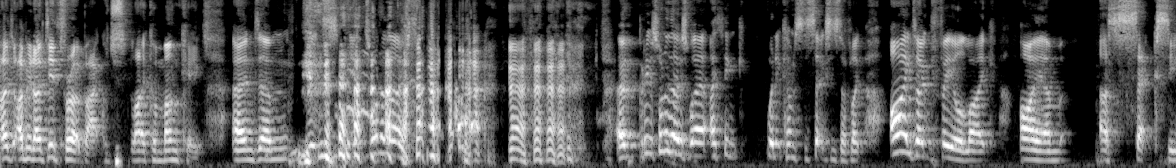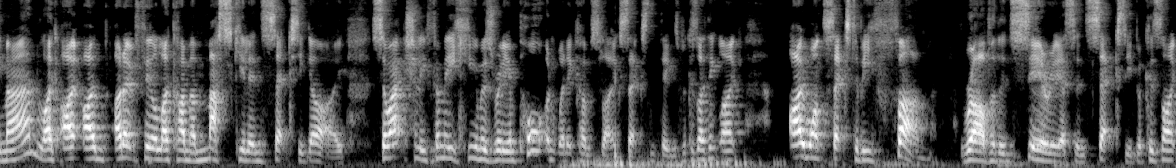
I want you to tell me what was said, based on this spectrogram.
I, I mean, I did throw it back, which is like a monkey, and um, it's, it's one of those. Um, but it's one of those where I think when it comes to sex and stuff, like I don't feel like I am a sexy man. Like I, I'm, I don't feel like I'm a masculine, sexy guy. So actually, for me, humor is really important when it comes to like sex and things because I think like I want sex to be fun rather than serious and sexy because like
